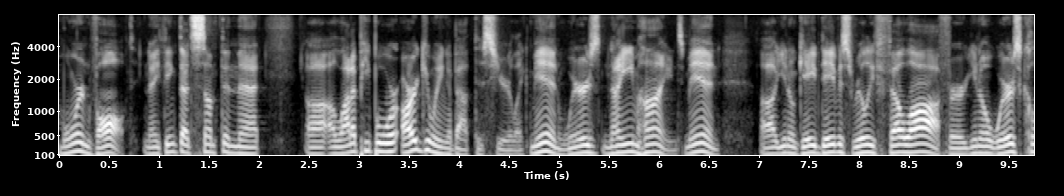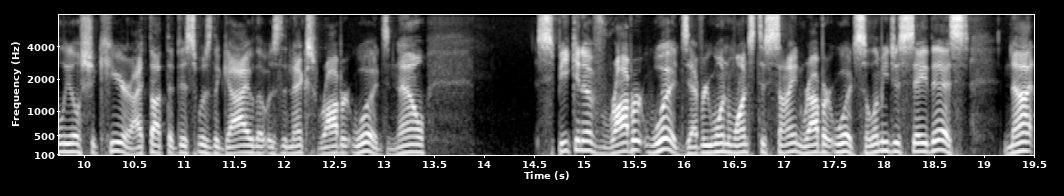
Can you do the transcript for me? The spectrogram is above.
more involved. And I think that's something that uh, a lot of people were arguing about this year. Like, man, where's Nyheim Hines? Man, uh, you know, Gabe Davis really fell off. Or, you know, where's Khalil Shakir? I thought that this was the guy that was the next Robert Woods. And now, Speaking of Robert Woods, everyone wants to sign Robert Woods. So let me just say this not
